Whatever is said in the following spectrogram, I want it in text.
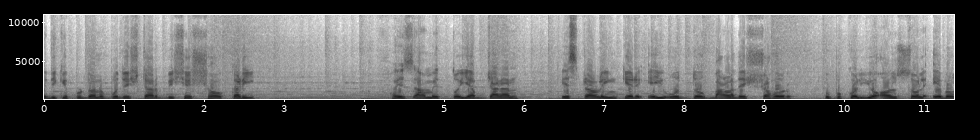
এদিকে প্রধান উপদেষ্টার বিশেষ সহকারী ফয়েজ আহমেদ তৈয়াব জানান স্টারলিংকের এই উদ্যোগ বাংলাদেশ শহর, উপকূলীয় অঞ্চল এবং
